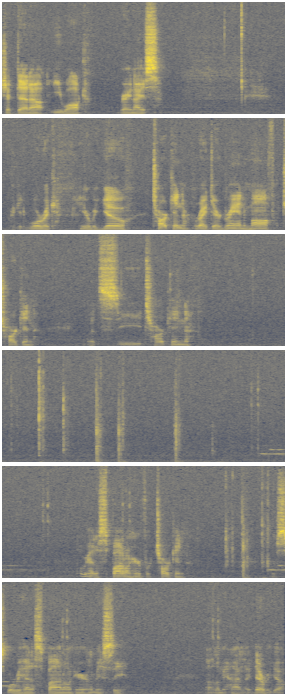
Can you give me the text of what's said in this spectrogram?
Check that out. Ewok. Very nice. Get Warwick. Here we go. Tarkin right there. Grand Moff Tarkin. Let's see. Tarkin. we had a spot on here for Tarkin. I swore we had a spot on here. Let me see. Uh, let me highlight. There we go.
